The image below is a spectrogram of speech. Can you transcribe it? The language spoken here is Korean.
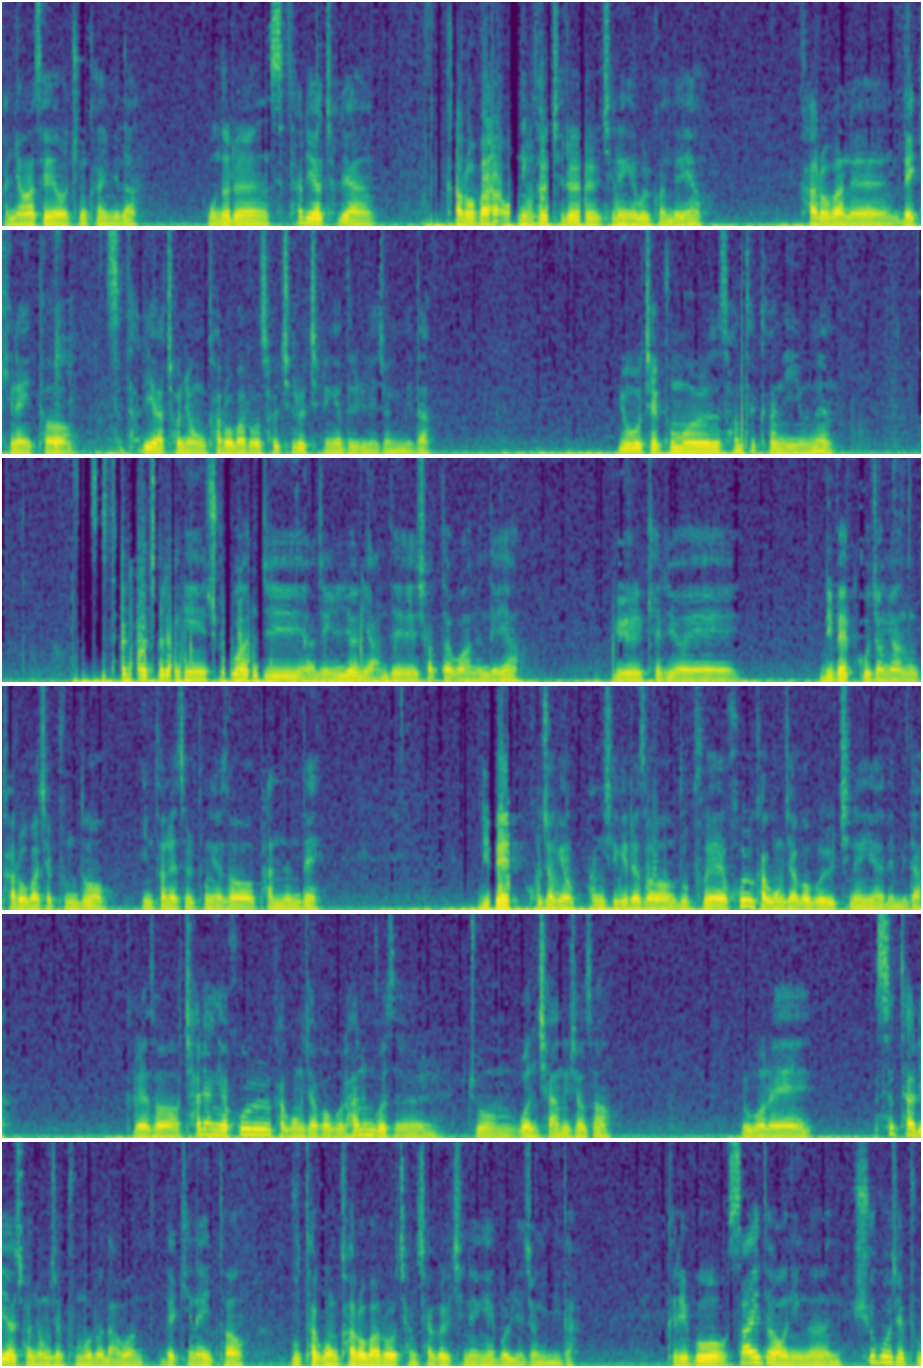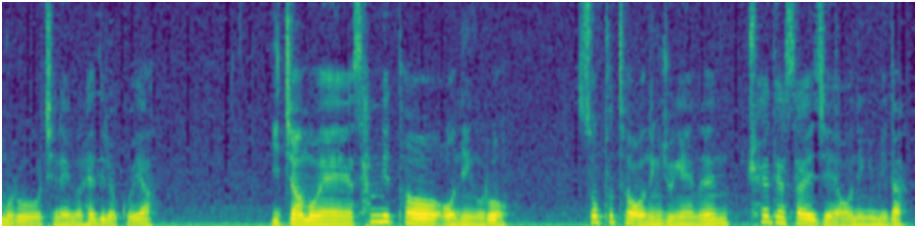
안녕하세요 쭝카입니다. 오늘은 스타리아 차량 가로바 어닝 설치를 진행해 볼 건데요. 가로바는 네키네이터 스타리아 전용 가로바로 설치를 진행해 드릴 예정입니다. 이 제품을 선택한 이유는 스타리아 차량이 출고한 지 아직 1년이 안 되셨다고 하는데요. 유일 캐리어의 리벳 고정형 가로바 제품도 인터넷을 통해서 봤는데 리벳 고정역 방식이라서 루프에 홀 가공 작업을 진행해야 됩니다. 그래서 차량의 홀 가공 작업을 하는 것을 좀 원치 않으셔서 요번에 스타리아 전용 제품으로 나온 네키네이터 무타공 가로바로 장착을 진행해 볼 예정입니다. 그리고 사이드 어닝은 휴고 제품으로 진행을 해드렸고요. 2.5의 3m 어닝으로 소프트 어닝 중에는 최대 사이즈의 어닝입니다.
